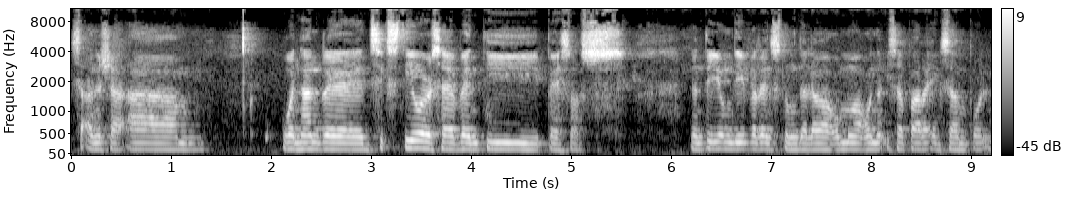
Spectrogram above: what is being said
sa ano siya, um, 160 or 70 pesos. Ganito yung difference ng dalawa. Kumuha ko ng isa para example.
